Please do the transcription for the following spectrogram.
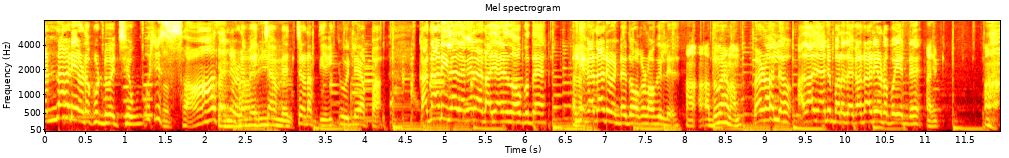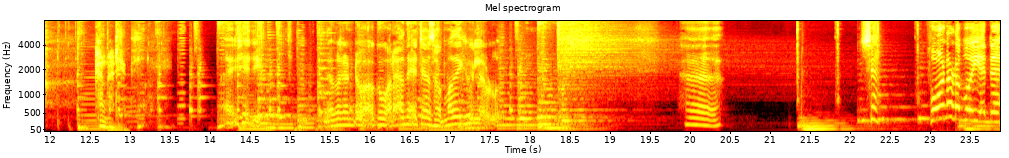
കണ്ണാടി അവിടെ കൊണ്ടുവച്ച് ഒരു സാധനം ഇവിടെ വെച്ചാ വെച്ചടത്തിരിക്കൂലേ അപ്പ. കണ്ണാടി ഇല്ലാതെ എങ്ങനെയാണോ ഞാൻ നോക്കുന്നേ? എനിക്ക് കണ്ണാടി വേണ്ടേ നോക്കണമെങ്കിൽ? അത് വേണം. വേണമല്ലോ. അതാ ഞാനും പറഞ്ഞത്. കണ്ണാടി അവിടെ പോയി എന്റെ. കണ്ണാടി. അത് ശരി. ഞങ്ങൾ രണ്ട് വാക്ക് പറയാന്ന് വെച്ചാൽ സമ്മതിക്കില്ല ഉള്ളു. ഫോൺ അവിടെ പോയി എന്റെ?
